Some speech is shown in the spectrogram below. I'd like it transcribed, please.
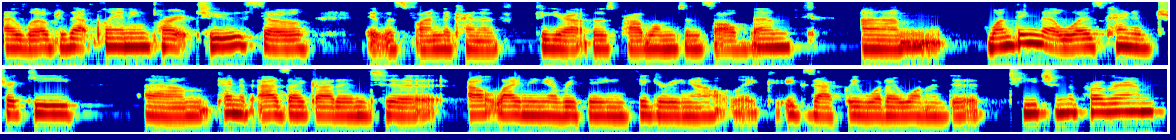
I loved that planning part too. So it was fun to kind of figure out those problems and solve them. Um, one thing that was kind of tricky, um, kind of as I got into outlining everything and figuring out like exactly what I wanted to teach in the program,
